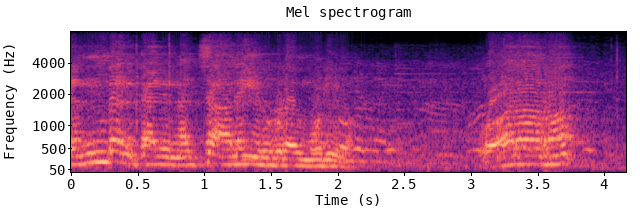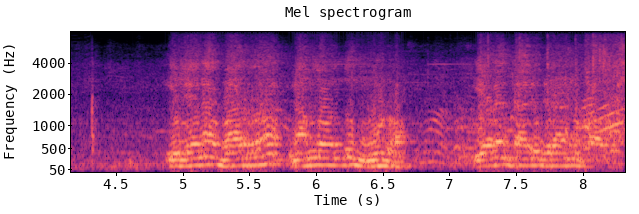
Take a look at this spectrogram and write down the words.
எந்த நச்ச ஆலையும் இருக்கக்கூடாது மூடிடும் போராடுறோம் இல்லைன்னா வர்றோம் நம்ம வந்து மூடுறோம். எவன் தடுக்கிறான்னு பார்ப்போம்.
